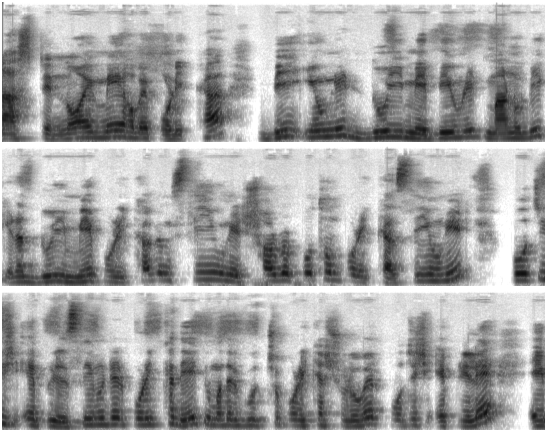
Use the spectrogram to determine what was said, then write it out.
লাস্টে নয় মে হবে পরীক্ষা বি ইউনিট দুই মে। বি ইউনিট মানবিক, এটা দুই মে পরীক্ষা এবং সি ইউনিট, সর্বপ্রথম পরীক্ষা সি ইউনিট, পঁচিশ এপ্রিল। সি ইউনিটের পরীক্ষা দিয়ে তোমাদের গুচ্ছ পরীক্ষা শুরু হবে পঁচিশ এপ্রিলে, এই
